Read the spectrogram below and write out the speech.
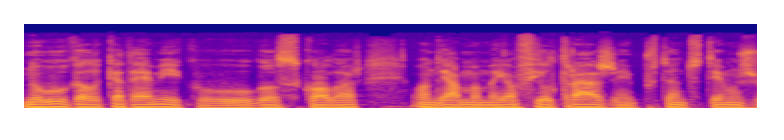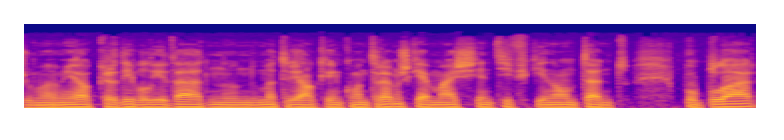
no Google Académico, o Google Scholar, onde há uma maior filtragem, portanto temos uma maior credibilidade no, no, material que encontramos, que é mais científico e não tanto popular,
